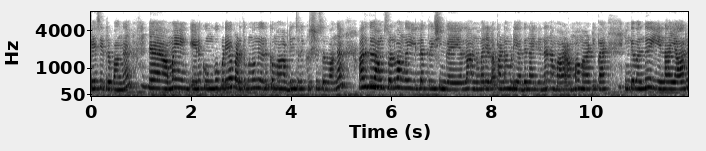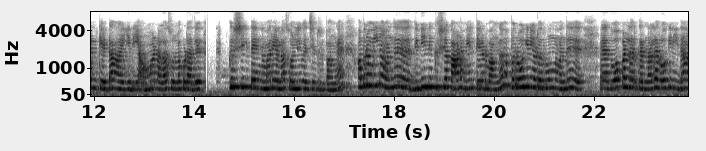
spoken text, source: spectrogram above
பேசிகிட்டு இருப்பாங்க. அம்மா எனக்கு உங்கள் கூடயே படுத்துக்கணும்னு இருக்குமா அப்படின்னு சொல்லி கிருஷி சொல்லுவாங்க. அதுக்கு அவங்க சொல்லுவாங்க இல்லை கிருஷி இங்கே எல்லாம் அந்த மாதிரி எல்லாம் பண்ண முடியாது. நான் இல்லைன்னா நான் மா- அம்மா மாட்டிப்பேன். இங்கே வந்து நான் யாருன்னு கேட்டால் இது என் அம்மா நல்லா சொல்லக்கூடாது. கிருஷிக்கிட்ட இந்த மாதிரி எல்லாம் சொல்லி வச்சுட்டு இருப்பாங்க. அப்புறம் மீனா வந்து திடீர்னு கிருஷியை காணமேன்னு தேடுவாங்க. அப்போ ரோகிணியோட ரூமை வந்து அது ஓப்பனில் இருக்கிறதுனால ரோகிணி தான்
